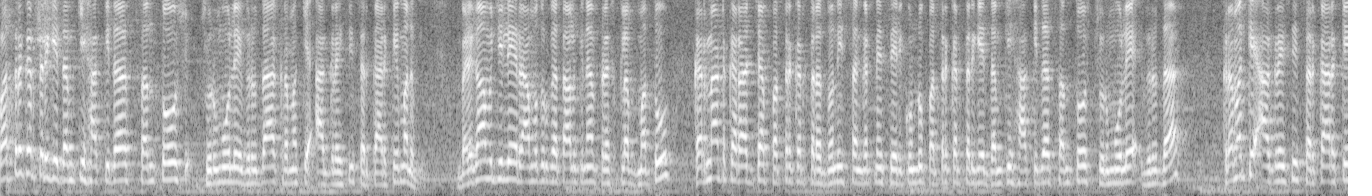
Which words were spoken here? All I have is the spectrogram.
ಪತ್ರಕರ್ತರಿಗೆ ಧಮಕಿ ಹಾಕಿದ ಸಂತೋಷ್ ಚುರುಮೂಲೆ ವಿರುದ್ಧ ಕ್ರಮಕ್ಕೆ ಆಗ್ರಹಿಸಿ ಸರ್ಕಾರಕ್ಕೆ ಮನವಿ. ಬೆಳಗಾವಿ ಜಿಲ್ಲೆ ರಾಮದುರ್ಗ ತಾಲೂಕಿನ ಪ್ರೆಸ್ ಕ್ಲಬ್ ಮತ್ತು ಕರ್ನಾಟಕ ರಾಜ್ಯ ಪತ್ರಕರ್ತರ ಧ್ವನಿ ಸಂಘಟನೆ ಸೇರಿಕೊಂಡು ಪತ್ರಕರ್ತರಿಗೆ ಧಮಕಿ ಹಾಕಿದ ಸಂತೋಷ್ ಚುರುಮೂಲೆ ವಿರುದ್ಧ ಕ್ರಮಕ್ಕೆ ಆಗ್ರಹಿಸಿ ಸರ್ಕಾರಕ್ಕೆ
